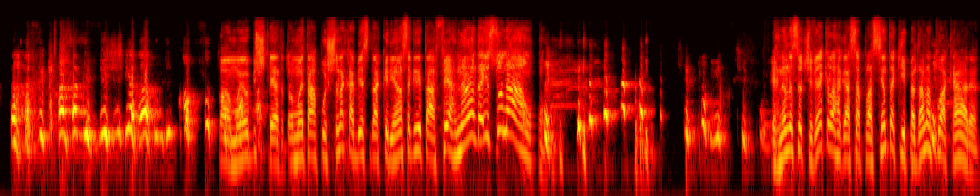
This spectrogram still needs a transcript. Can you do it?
Ela ficava me vigiando. Tua mãe é obstetra. Tua mãe estava puxando a cabeça da criança e gritar: Fernanda, isso não! tipo tipo. Fernanda, se eu tiver que largar essa placenta aqui para dar na tua cara.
